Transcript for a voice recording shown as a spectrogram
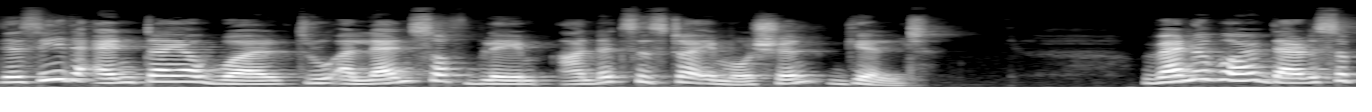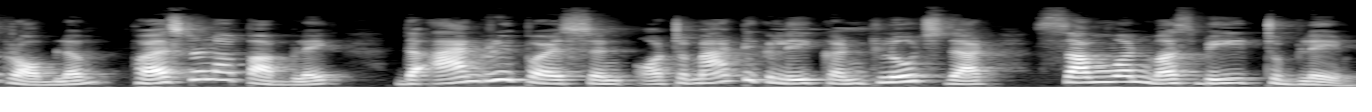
They see the entire world through a lens of blame and its sister emotion, guilt. Whenever there is a problem, personal or public, the angry person automatically concludes that someone must be to blame.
